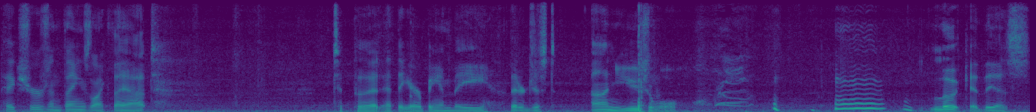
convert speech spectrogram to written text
pictures, and things like that to put at the Airbnb that are just unusual. Look at this.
